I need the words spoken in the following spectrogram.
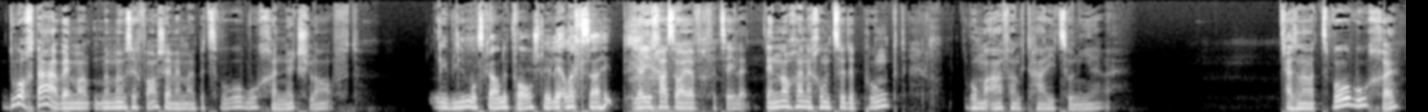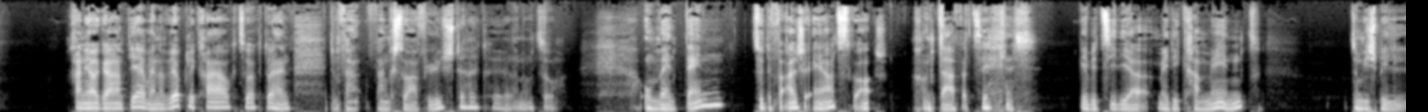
durch da, wenn man, man muss sich vorstellen, wenn man über zwei Wochen nicht schlaft ich will mir es gar nicht vorstellen, ehrlich gesagt. Ja, ich kann es euch einfach erzählen. Dann nachher kommt zu dem Punkt, wo man anfängt zu halluzinieren. Also nach zwei Wochen kann ich euch garantieren, wenn ihr wirklich keine Augen zugetan habt, dann fängst du an flüstern zu hören und so. Und wenn du dann zu den falschen Ärzten gehst und da erzählst, geben sie dir Medikament, zum Beispiel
